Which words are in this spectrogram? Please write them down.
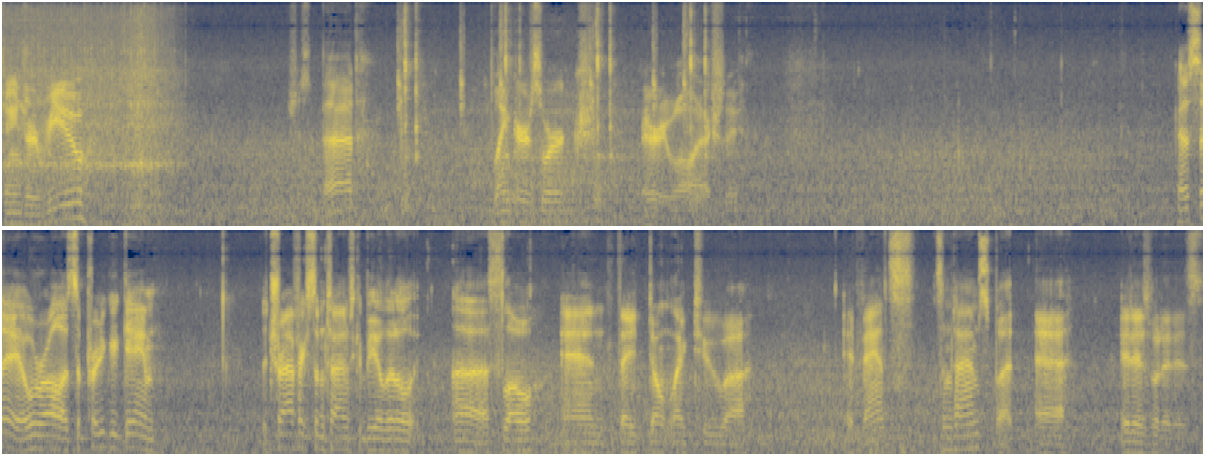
change our view Which isn't bad. Blinkers work very well, actually. Gotta say, overall, it's a pretty good game. The traffic sometimes can be a little uh, slow, and they don't like to uh, advance sometimes, but uh, it is what it is.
